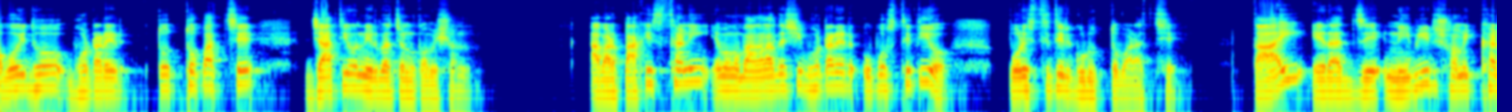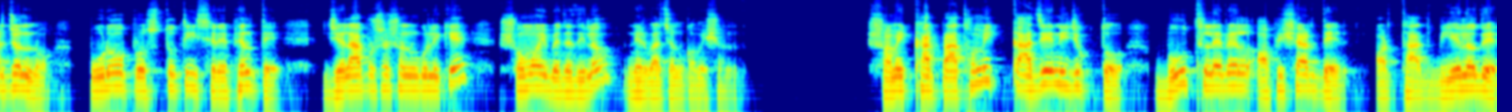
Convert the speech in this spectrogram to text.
অবৈধ ভোটারের তথ্য পাচ্ছে জাতীয় নির্বাচন কমিশন। আবার পাকিস্তানি এবং বাংলাদেশি ভোটারের উপস্থিতিও পরিস্থিতির গুরুত্ব বাড়াচ্ছে। তাই এ রাজ্যে নিবিড় সমীক্ষার জন্য পুরো প্রস্তুতি সেরে ফেলতে জেলা প্রশাসনগুলিকে সময় বেঁধে দিল নির্বাচন কমিশন। সমীক্ষার প্রাথমিক কাজে নিযুক্ত বুথ লেভেল অফিসারদের, অর্থাৎ বিএলওদের,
